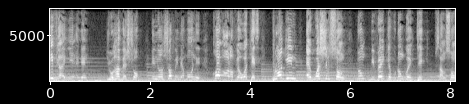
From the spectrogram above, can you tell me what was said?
if you are here and then you have a shop in your shop in the morning, call all of your workers, plug in a worship song. Don't be very careful. Don't go and take some songs.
